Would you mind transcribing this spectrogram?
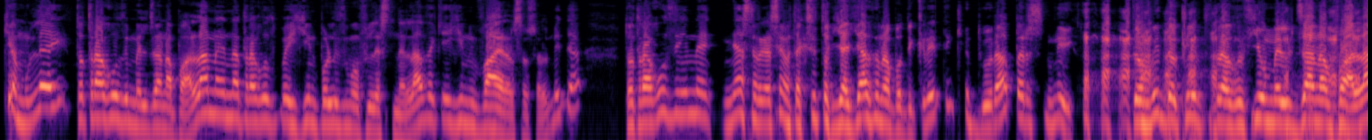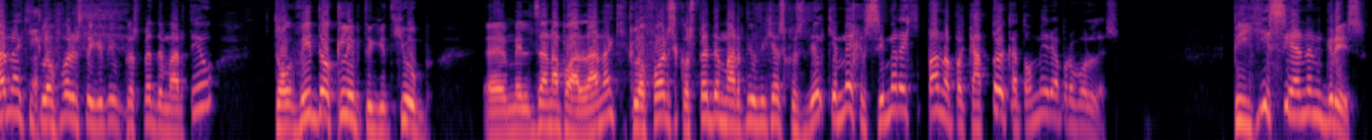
Και μου λέει, το τραγούδι Μελιτζάν από Αλάνα είναι ένα τραγούδι που έχει γίνει πολύ δημοφιλές στην Ελλάδα και έχει γίνει viral social media το τραγούδι είναι μια συνεργασία μεταξύ των γιαγιάδων από την Κρήτη και του rapper Sneak. το βίντεο κλιπ του τραγουδιού Μελιτζάνα Φαλάνα κυκλοφόρησε στο YouTube 25 Μαρτίου. Το βίντεο κλιπ του YouTube ε, Μελιτζάνα Αλάνα κυκλοφόρησε 25 Μαρτίου 2022 και μέχρι σήμερα έχει πάνω από 100 εκατομμύρια προβολές. Πηγή CNN Greece.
